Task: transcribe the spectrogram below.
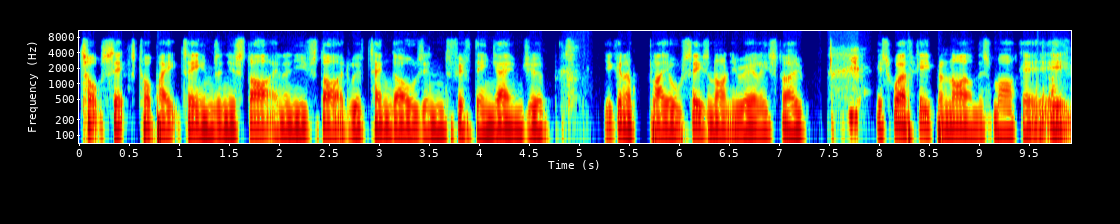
top six, top eight teams, and you're starting and you've started with ten goals in 15 games, you're you're going to play all season, aren't you? Really, so it's worth keeping an eye on this market. It,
